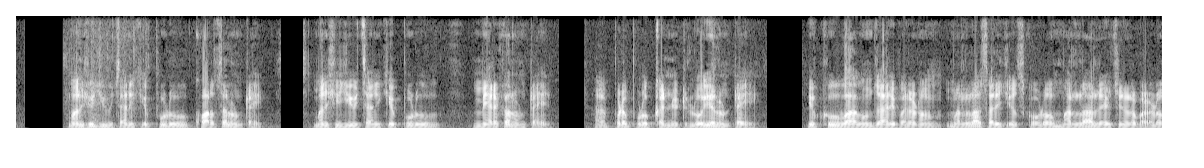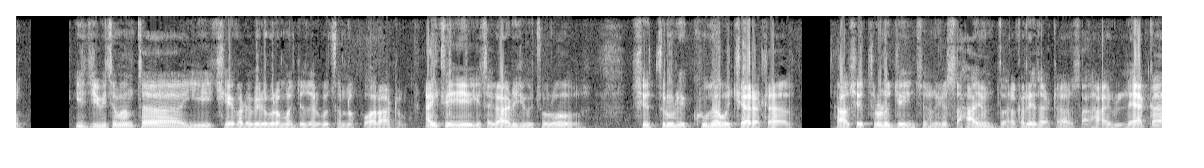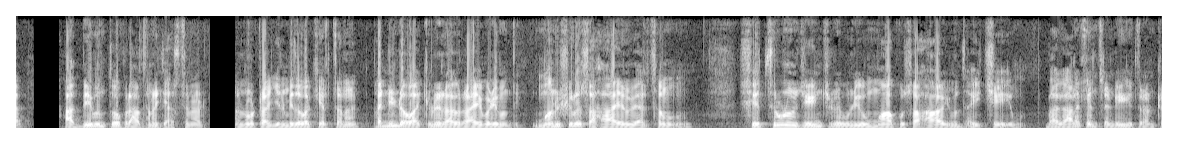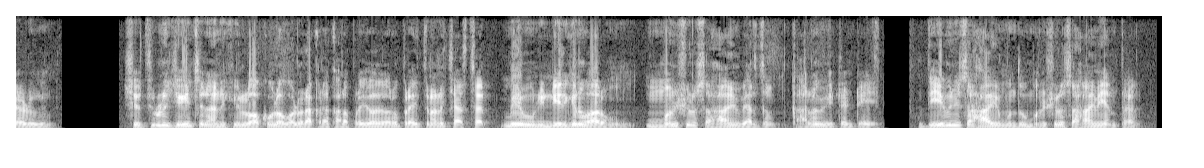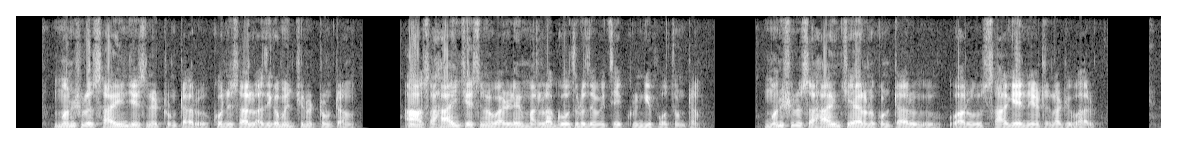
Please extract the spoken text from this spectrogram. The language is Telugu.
మనిషి జీవితానికి ఎప్పుడు కొరతలు ఉంటాయి మనిషి జీవితానికి ఎప్పుడు మెరకలు ఉంటాయి అప్పుడప్పుడు కన్నీటి లోయలు ఉంటాయి ఎక్కువ భాగం జారిపడడం మరలా సరి చేసుకోవడం మరలా లేచి నిలబడడం ఈ జీవితం అంతా ఈ చీకటి వెలుగుల మధ్య జరుగుతున్న పోరాటం. అయితే ఇతగాడి జీవితంలో శత్రువులు ఎక్కువగా వచ్చారట. ఆ శత్రువులు జయించడానికి సహాయం దొరకలేదట సహాయం లేక ఆ దేవునితో ప్రార్థన చేస్తున్నాడు. నూట ఎనిమిదవ కీర్తన పన్నెండవ వాక్యంలో ఇలా రాయబడి ఉంది. మనుషుల సహాయం వ్యర్థము శత్రువులను జయించడం నీవు మాకు సహాయం దయచేయము. బాగా ఆలకించండి. ఇతడు అంటాడు శత్రువుని జయించడానికి లోకంలో వాళ్ళు రకరకాల ప్రయోగాలు ప్రయత్నాలు చేస్తారు. మేము నిన్ను ఎరిగిన వారం మనుషుల సహాయం వ్యర్థం. కారణం ఏంటంటే దేవుని సహాయం ముందు మనుషుల సహాయం ఎంత మనుషులు సాయం చేసినట్టుంటారు. కొన్నిసార్లు అధిగమించినట్టుంటాం. ఆ సహాయం చేసిన వాళ్ళే మరలా గోతులు తవ్వితే కృంగిపోతుంటాం. మనుషులు సహాయం చేయాలనుకుంటారు. వారు సాగే నీటలాంటి వారు.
